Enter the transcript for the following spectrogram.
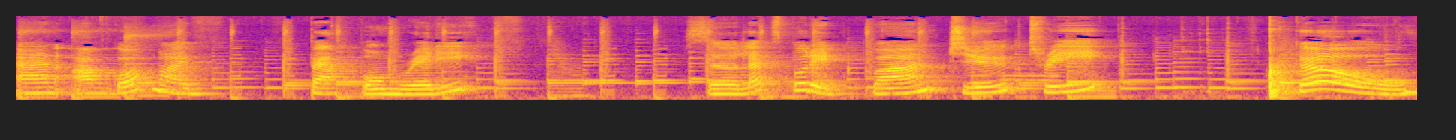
and I've got my bath bomb ready so let's put it. One, two, three, go!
